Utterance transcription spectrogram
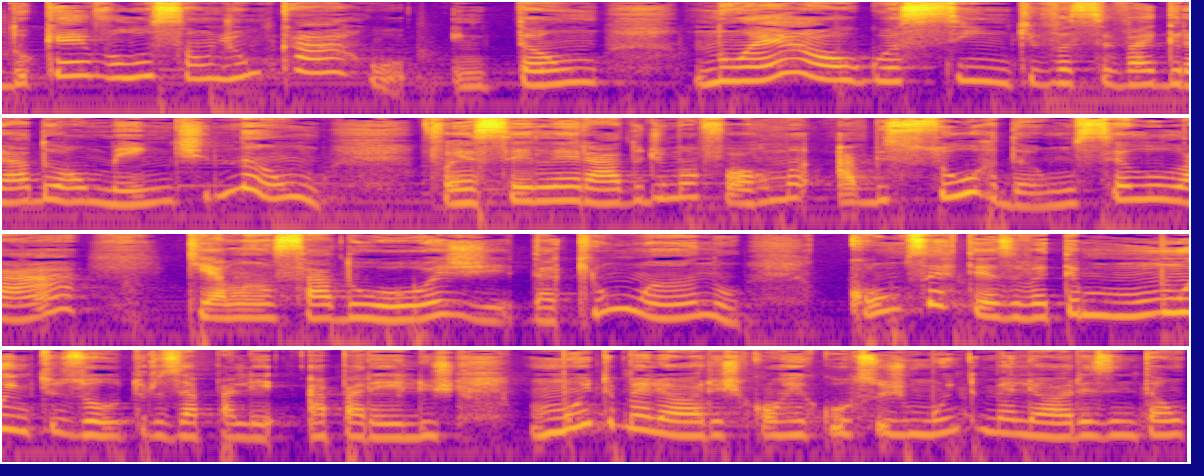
do que a evolução de um carro. Então, não é algo assim que você vai gradualmente, não. Foi acelerado de uma forma absurda. Um celular que é lançado hoje, daqui a um ano, com certeza vai ter muitos outros aparelhos muito melhores, com recursos muito melhores. Então,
